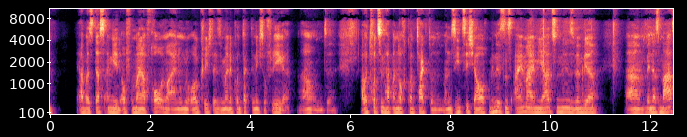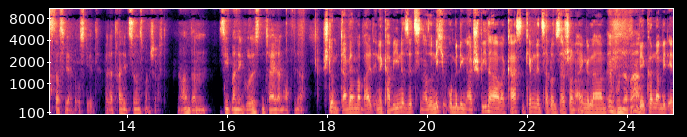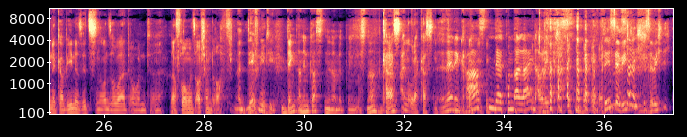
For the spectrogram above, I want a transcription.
ja, was das angeht, auch von meiner Frau immer einen um die Ohr kriegt, dass ich meine Kontakte nicht so pflege. Ja, und äh, aber trotzdem hat man noch Kontakt und man sieht sich ja auch mindestens einmal im Jahr, zumindest wenn wir, äh, wenn das Masters wieder losgeht bei der Traditionsmannschaft. Ja, dann sieht man den größten Teil dann auch wieder. Stimmt, da werden wir bald in der Kabine sitzen. Also nicht unbedingt als Spieler, aber Carsten Chemnitz hat uns da schon eingeladen. Ja, wunderbar. Wir können damit in der Kabine sitzen und so was. Und äh, da freuen wir uns auch schon drauf. Äh, definitiv. Denkt an den Kasten, den er mitbringen muss, ne? Carsten ein, ein, oder Kasten? Ne, den Carsten, der kommt allein, aber den Kasten. Den ist der wichtig? Ist der wichtig?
